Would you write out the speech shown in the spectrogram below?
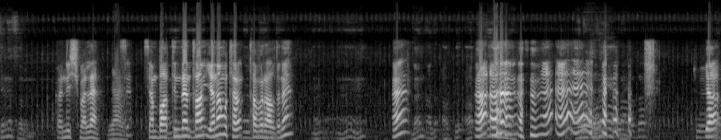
senin sorunun. Konuşma lan. Yani. Sen, sen Bahattin'den ta- yana mı ta- tavır aldın he? He? Ben ad- aklı, Ha, aklı, ha, ha, ha. Ya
